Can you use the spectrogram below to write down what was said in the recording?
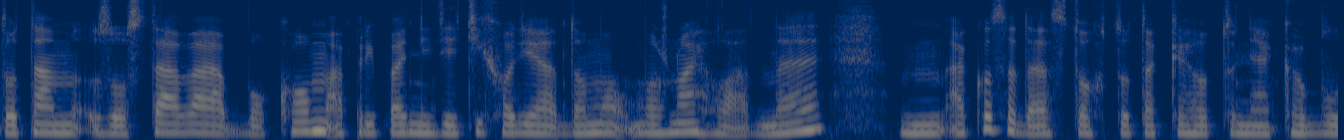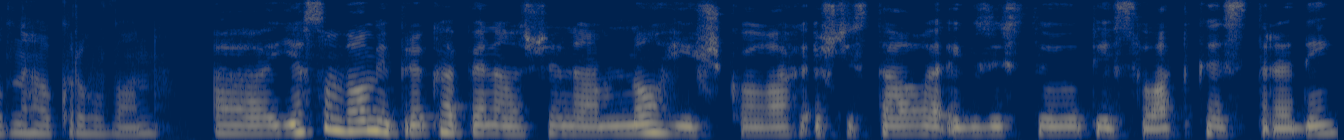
to tam zostáva bokom a prípadne deti chodia domov možno aj hladné. Ako sa dá z tohto takéhoto nejakého blúdneho kruhu von? Ja som veľmi prekvapená, že na mnohých školách ešte stále existujú tie sladké stredy.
